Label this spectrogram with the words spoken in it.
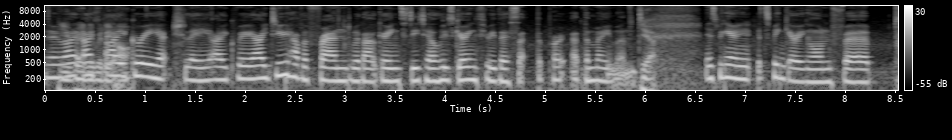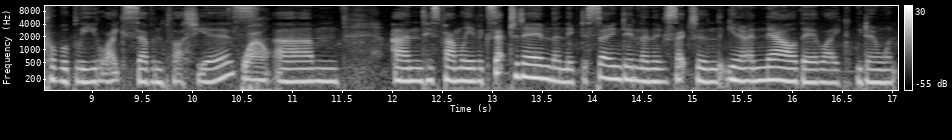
No, you I, really, I, really I agree. Actually, I agree. I do have a friend, without going into detail, who's going through this at the pro- at the moment. Yeah. It's been going. It's been going on for probably like seven plus years. Wow. Um, and his family have accepted him. Then they've disowned him. Then they've accepted, you know, and now they're like, we don't want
